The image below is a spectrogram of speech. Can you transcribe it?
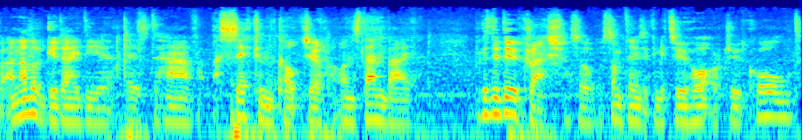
but another good idea is to have a second culture on standby because they do crash so sometimes it can be too hot or too cold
